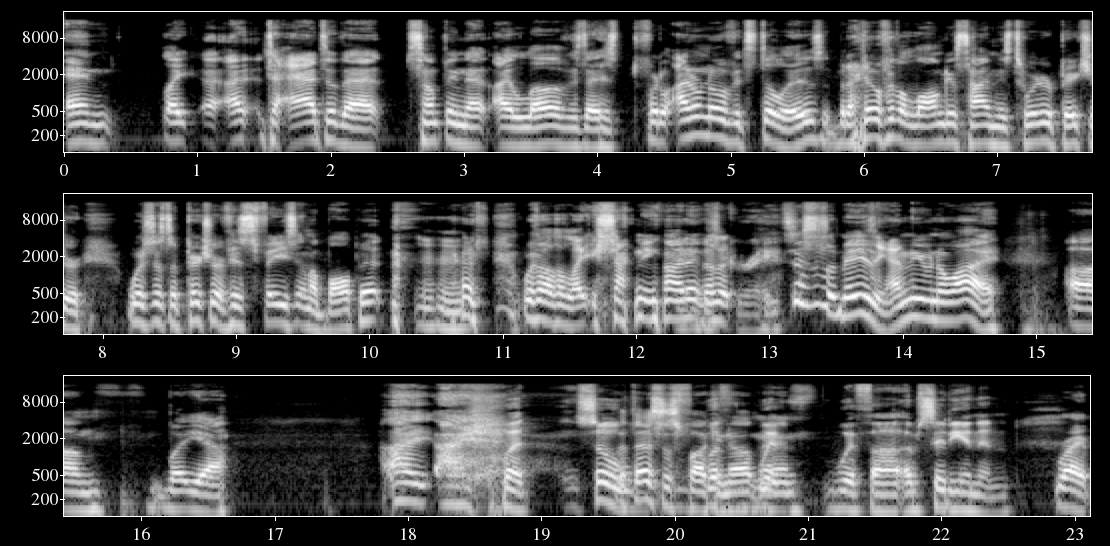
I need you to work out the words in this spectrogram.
and like I, to add to that, something that I love is that his for I don't know if it still is, but I know for the longest time his Twitter picture was just a picture of his face in a ball pit with all the light shining on it. It and I was like, great. this is amazing. I don't even know why. Um, but yeah, I I But so Bethesda's fucking with, up, with, man. With uh, Obsidian and right.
